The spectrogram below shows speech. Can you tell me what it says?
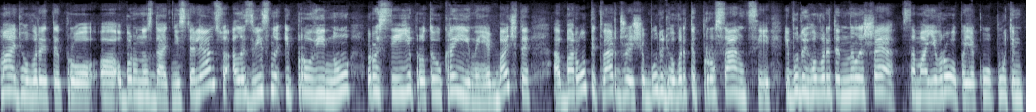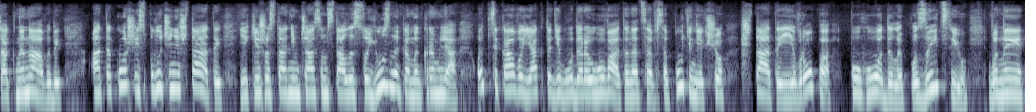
Мають говорити про е, обороноздатність альянсу, але звісно і про війну Росії проти України. Як бачите, Баро підтверджує, що будуть говорити про санкції, і будуть говорити не лише сама Європа, яку Путін так ненавидить, а також і Сполучені Штати, які ж останнім часом стали союзниками Кремля. От цікаво, як тоді буде реагувати на це все Путін, якщо Штати і Європа погодили позицію, вони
